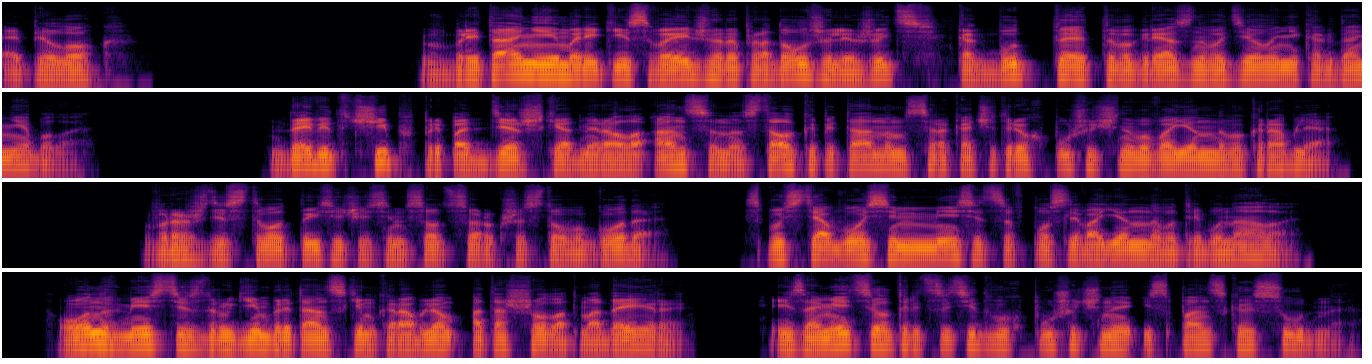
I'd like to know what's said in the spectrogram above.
Эпилог. В Британии моряки Свейджера продолжили жить, как будто этого грязного дела никогда не было. Дэвид Чип при поддержке адмирала Ансона стал капитаном 44-пушечного военного корабля. В Рождество 1746 года, спустя 8 месяцев после военного трибунала, он вместе с другим британским кораблем отошел от Мадейры и заметил 32-пушечное испанское судно.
